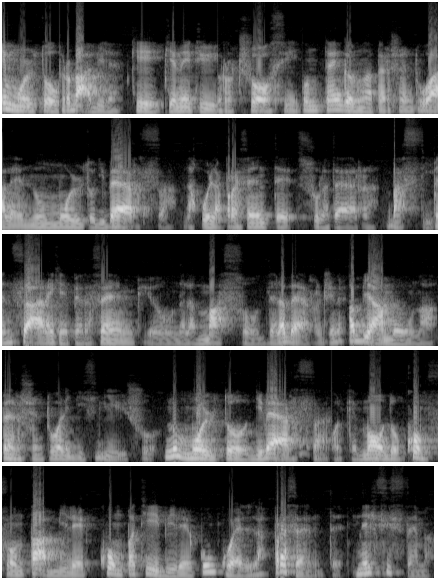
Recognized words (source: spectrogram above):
È molto probabile che pianeti rocciosi contengano una percentuale non molto diversa da quella presente sulla Terra. Basti pensare che per esempio nell'ammasso della Vergine abbiamo una percentuale di silicio non molto diversa, in qualche modo confrontabile, compatibile con quella presente nel sistema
